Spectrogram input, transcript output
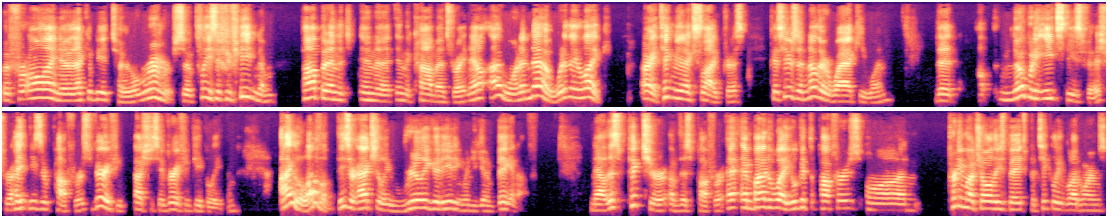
But for all I know, that could be a total rumor. So please, if you've eaten them, Pop it in the in the in the comments right now. I want to know what do they like. All right, take me to the next slide, Chris, because here's another wacky one that uh, nobody eats these fish, right? These are puffers. Very few, I should say, very few people eat them. I love them. These are actually really good eating when you get them big enough. Now, this picture of this puffer, and, and by the way, you'll get the puffers on pretty much all these baits, particularly bloodworms,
